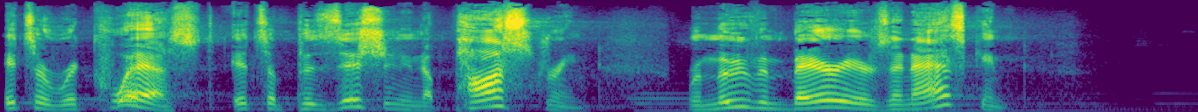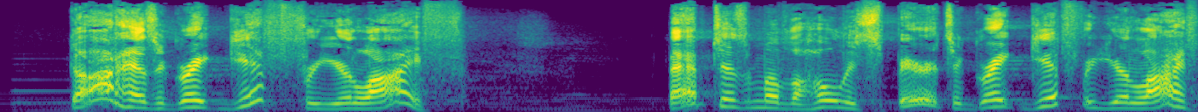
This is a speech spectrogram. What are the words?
It's a request, it's a positioning, a posturing, removing barriers and asking. God has a great gift for your life. Baptism of the Holy Spirit's a great gift for your life.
